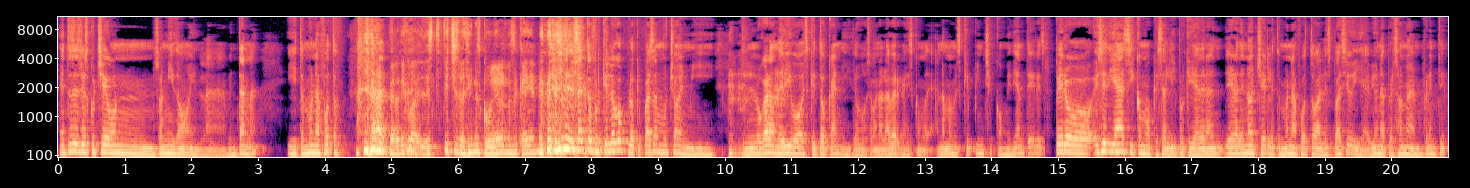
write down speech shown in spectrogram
Entonces yo escuché un sonido en la ventana y tomé una foto. Ah, pero dijo, estos pinches vecinos culeros no se callan. Exacto, porque luego lo que pasa mucho en mi en el lugar donde vivo es que tocan y luego se van a la verga. Y es como de, ah, no mames, qué pinche comediante eres. Pero ese día sí como que salí porque ya era, ya era de noche, le tomé una foto al espacio y había una persona enfrente.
